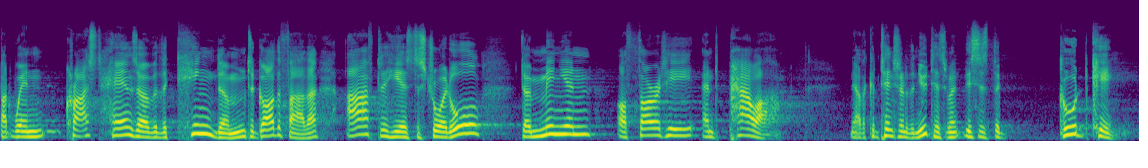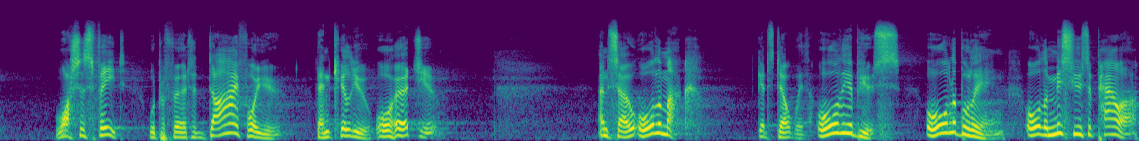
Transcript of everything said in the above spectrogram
but when Christ hands over the kingdom to God the Father after he has destroyed all dominion, authority, and power. Now, the contention of the New Testament this is the good king, washes feet, would prefer to die for you than kill you or hurt you. And so all the muck gets dealt with, all the abuse, all the bullying, all the misuse of power,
